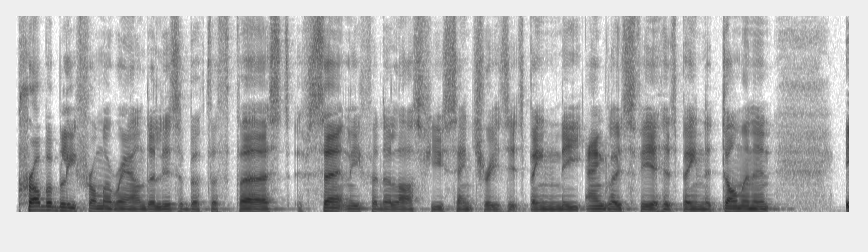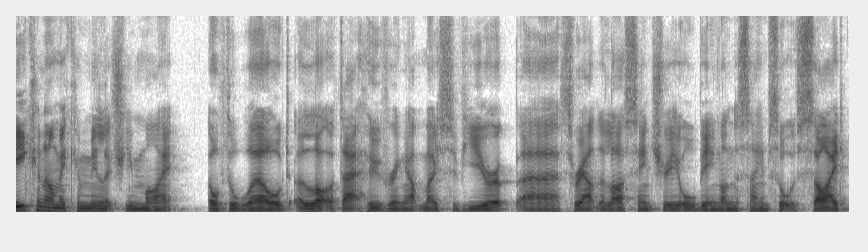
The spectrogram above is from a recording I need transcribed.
probably from around Elizabeth I. Certainly for the last few centuries, it's been the Anglosphere has been the dominant economic and military might of the world. A lot of that hoovering up most of Europe uh, throughout the last century, all being on the same sort of side.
